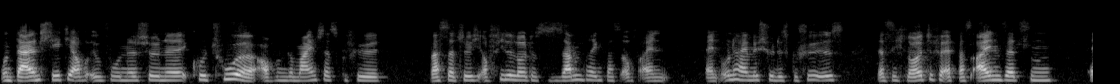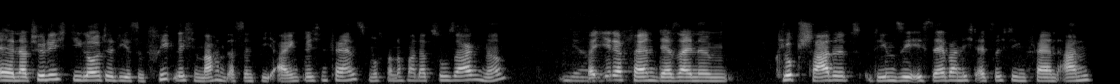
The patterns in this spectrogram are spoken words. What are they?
und da entsteht ja auch irgendwo eine schöne Kultur, auch ein Gemeinschaftsgefühl, was natürlich auch viele Leute zusammenbringt, was auch ein, ein unheimlich schönes Gefühl ist, dass sich Leute für etwas einsetzen. Äh, natürlich die Leute, die es im Friedlichen machen, das sind die eigentlichen Fans, muss man nochmal dazu sagen. Ne? Ja. Weil jeder Fan, der seinem Club schadet, den sehe ich selber nicht als richtigen Fan an,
